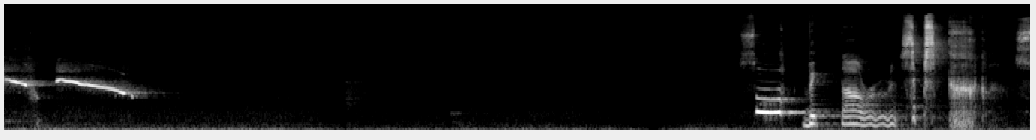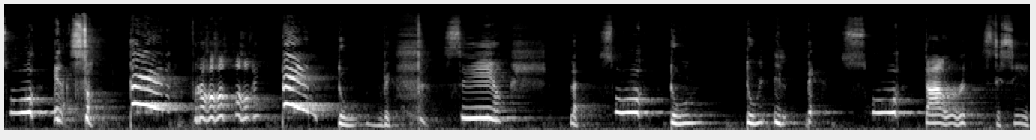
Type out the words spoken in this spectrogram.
Victor six. Så eller så. Den fra den don vi ser så do do il ve så dål se se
